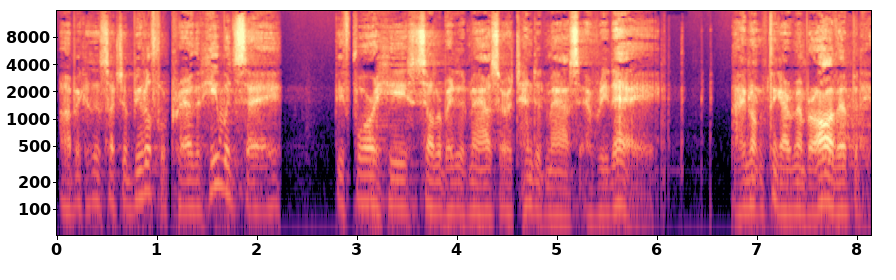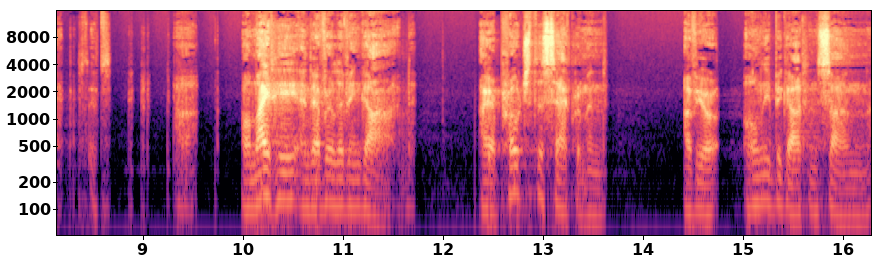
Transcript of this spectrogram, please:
uh, because it's such a beautiful prayer that he would say before he celebrated Mass or attended Mass every day. I don't think I remember all of it, but it's uh, Almighty and ever living God, I approach the sacrament of your only begotten Son,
